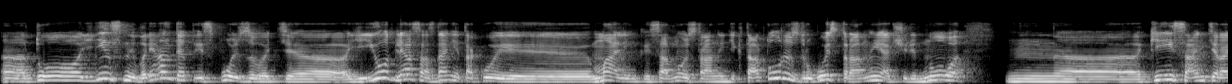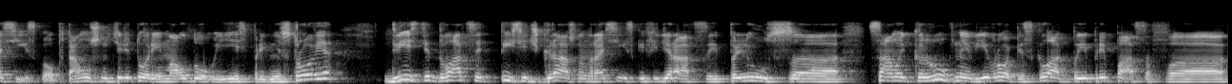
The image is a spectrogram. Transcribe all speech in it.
э, то единственный вариант это использовать ее для создания такой э, маленькой, с одной стороны, диктатуры, с другой стороны, очередного кейса антироссийского, потому что на территории Молдовы есть Приднестровье, 220 тысяч граждан Российской Федерации плюс э, самый крупный в Европе склад боеприпасов э,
